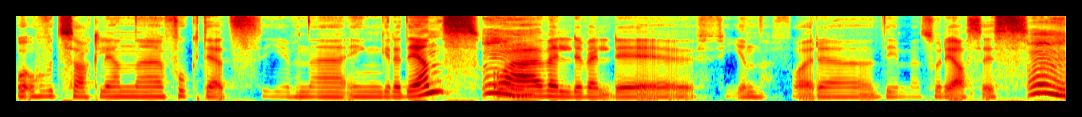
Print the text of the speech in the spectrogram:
hovedsakelig en eh, fuktighetsgivende ingrediens, og Mm. er veldig, veldig fin for uh, de med psoriasis. Mm,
